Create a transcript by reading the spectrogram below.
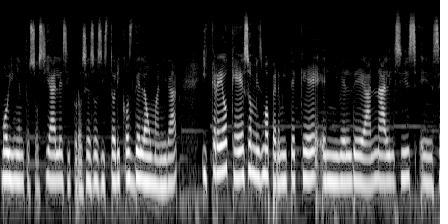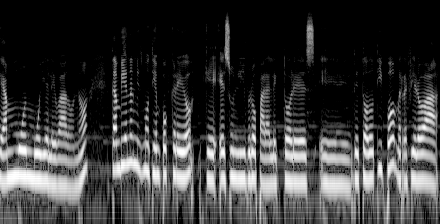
movimientos sociales y procesos históricos de la humanidad. Y creo que eso mismo permite que el nivel de análisis eh, sea muy muy elevado, ¿no? También al mismo tiempo creo que es un libro para lectores eh, de todo tipo, me refiero a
